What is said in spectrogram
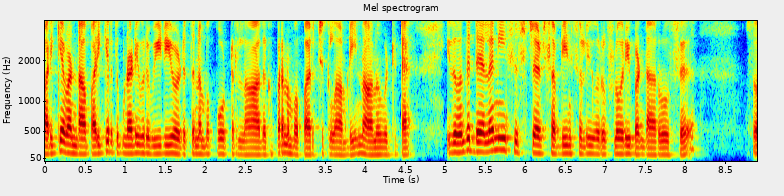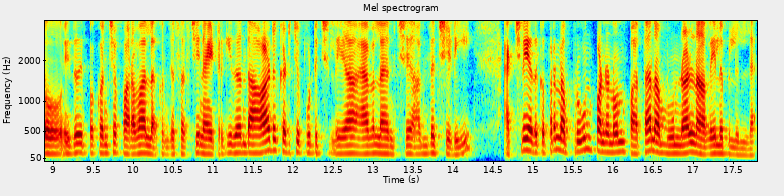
பறிக்க வேண்டாம். பறிக்கிறதுக்கு முன்னாடி ஒரு வீடியோ எடுத்து நம்ம போட்டுடலாம். அதுக்கப்புறம் நம்ம பறிச்சுக்கலாம் அப்படின்னு நானும் விட்டுட்டேன். இது வந்து டெலனி சிஸ்டர்ஸ் அப்படின்னு சொல்லி ஒரு ஃப்ளோரி பண்டா ரோஸு ஸோ இது இப்போ கொஞ்சம் பரவாயில்ல. கொஞ்சம் சஸ்டெயின் ஆகிட்டுருக்கு இது அந்த ஆடு கடிச்சு போட்டுச்சு இல்லையா? ஆவலான்ச்சு அந்த செடி. ஆக்சுவலி அதுக்கப்புறம் நான் ப்ரூன் பண்ணணும்னு பார்த்தா நான் மூணு நாள் நான் அவைலபிள் இல்லை.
